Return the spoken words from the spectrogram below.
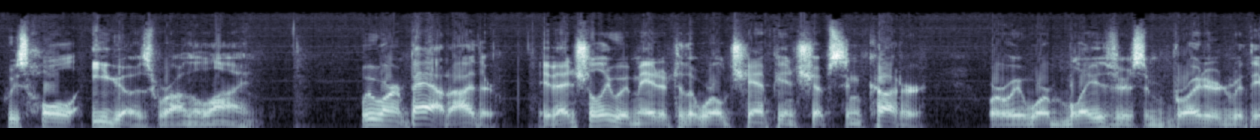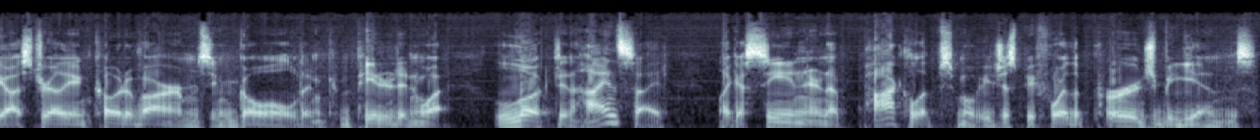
whose whole egos were on the line. We weren't bad either. Eventually, we made it to the World Championships in Qatar, where we wore blazers embroidered with the Australian coat of arms in gold and competed in what looked, in hindsight, like a scene in an apocalypse movie just before the purge begins.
